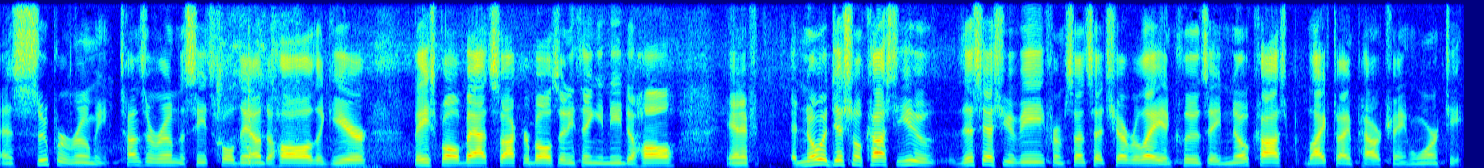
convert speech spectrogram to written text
and it's super roomy. Tons of room, the seats fold down to haul the gear, baseball bats, soccer balls, anything you need to haul. And if at no additional cost to you, this SUV from Sunset Chevrolet includes a no-cost lifetime powertrain warranty.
